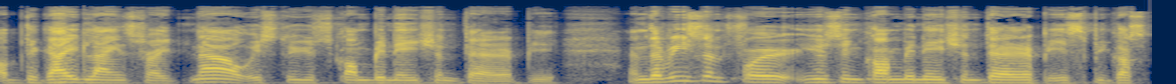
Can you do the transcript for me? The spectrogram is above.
of the guidelines right now is to use combination therapy. And the reason for using combination therapy is because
